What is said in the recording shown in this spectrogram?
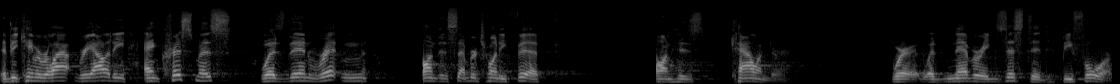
It became a reality, and Christmas was then written on December 25th on his calendar, where it had never existed before.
